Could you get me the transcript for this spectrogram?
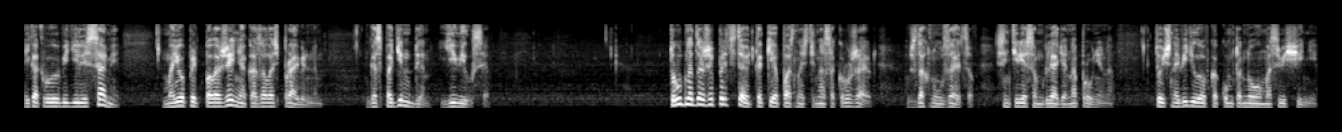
и, как вы убедились сами, мое предположение оказалось правильным. Господин Дэн явился. Трудно даже представить, какие опасности нас окружают, вздохнул Зайцев, с интересом глядя на Пронина. Точно видел его в каком-то новом освещении.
